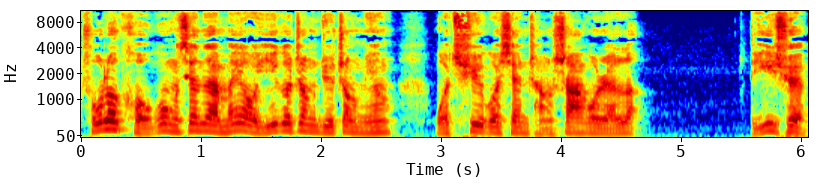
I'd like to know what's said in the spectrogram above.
除了口供，现在没有一个证据证明我去过现场杀过人了。”的确，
